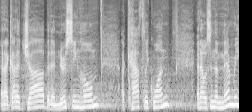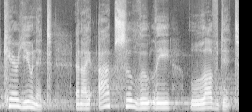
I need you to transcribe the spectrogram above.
And I got a job at a nursing home, a Catholic one, and I was in the memory care unit, and I absolutely loved it.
